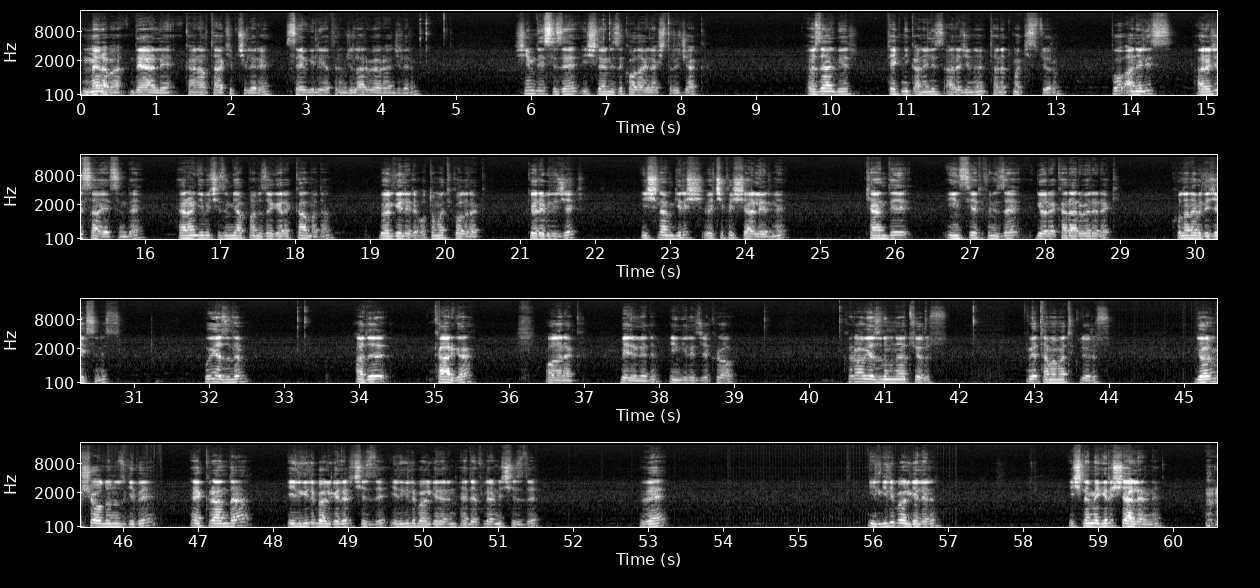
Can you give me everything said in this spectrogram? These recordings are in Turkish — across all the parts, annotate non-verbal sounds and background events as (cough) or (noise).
Merhaba değerli kanal takipçileri, sevgili yatırımcılar ve öğrencilerim. Şimdi size işlerinizi kolaylaştıracak özel bir teknik analiz aracını tanıtmak istiyorum. Bu analiz aracı sayesinde herhangi bir çizim yapmanıza gerek kalmadan bölgeleri otomatik olarak görebilecek, işlem giriş ve çıkış yerlerini kendi inisiyatifinize göre karar vererek kullanabileceksiniz. Bu yazılım adı karga olarak belirledim. İngilizce Crow. Crow yazılımını atıyoruz ve tamama tıklıyoruz. Görmüş olduğunuz gibi ekranda ilgili bölgeleri çizdi. İlgili bölgelerin hedeflerini çizdi. Ve ilgili bölgelerin işleme giriş yerlerini, (clears throat)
